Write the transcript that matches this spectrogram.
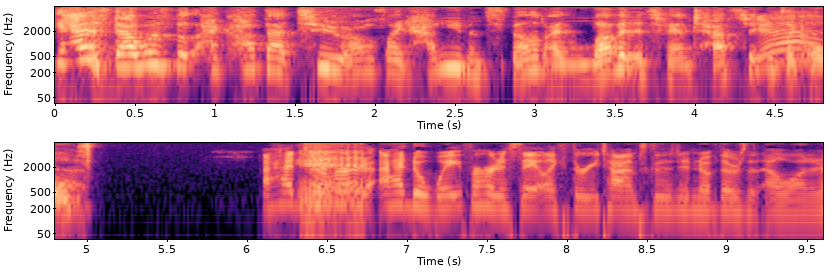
yes, that was the. I caught that too. I was like, how do you even spell it? I love it. It's fantastic. It's like old. I had to Yeah. I had to wait for her to say it like three times because I didn't know if there was an L on it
